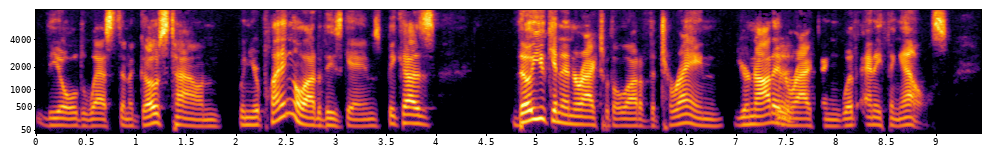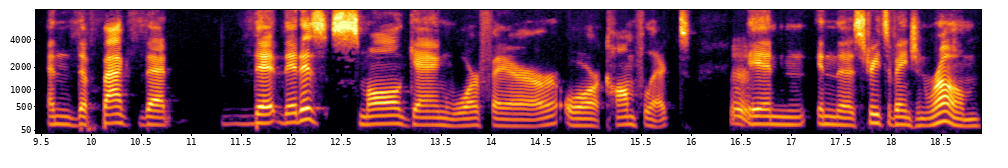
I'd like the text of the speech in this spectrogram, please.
the old West in a ghost town when you're playing a lot of these games because though you can interact with a lot of the terrain, you're not mm. interacting with anything else. And the fact that that that is small gang warfare or conflict mm. in in the streets of ancient Rome,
